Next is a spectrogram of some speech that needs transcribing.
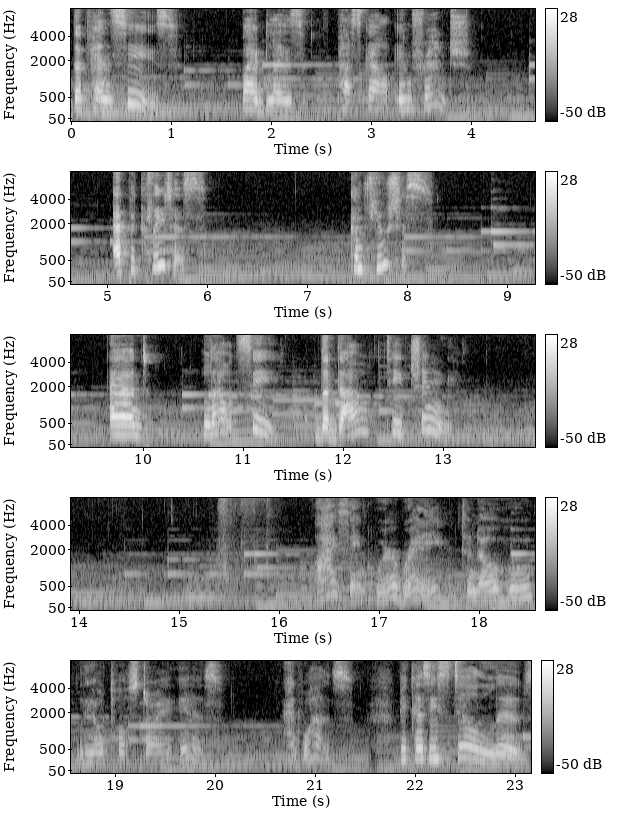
The Pensées by Blaise Pascal in French. Epictetus, Confucius, and Lao Tzu, the Tao Te Ching. I think we're ready to know who Leo Tolstoy is and was because he still lives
